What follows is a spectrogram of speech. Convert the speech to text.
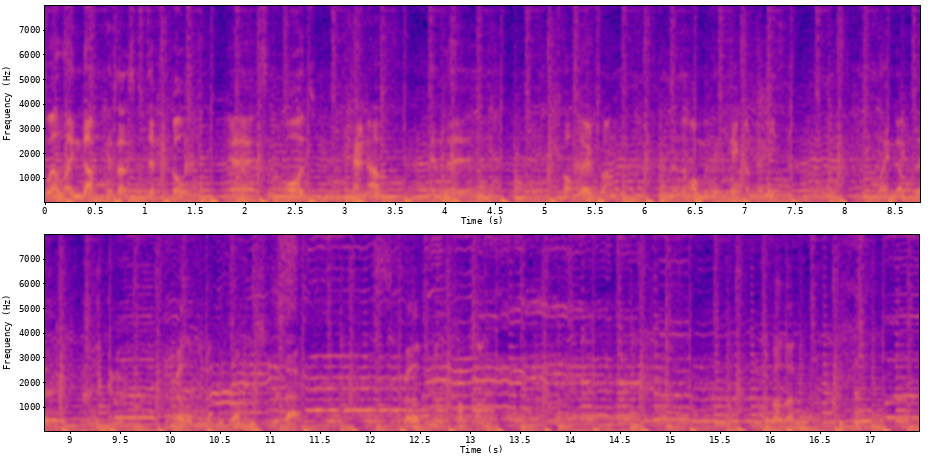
Well lined up because that's a difficult, uh, it's an odd count up in the, top layer song, and then the one with the kick underneath. You've lined up the, the kind of development of the drums with that development of the top song. Well done.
